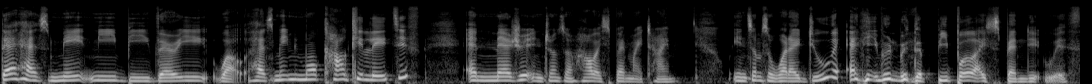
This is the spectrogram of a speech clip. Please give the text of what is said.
that has made me be very well has made me more calculative and measured in terms of how i spend my time in terms of what i do and even with the people i spend it with.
